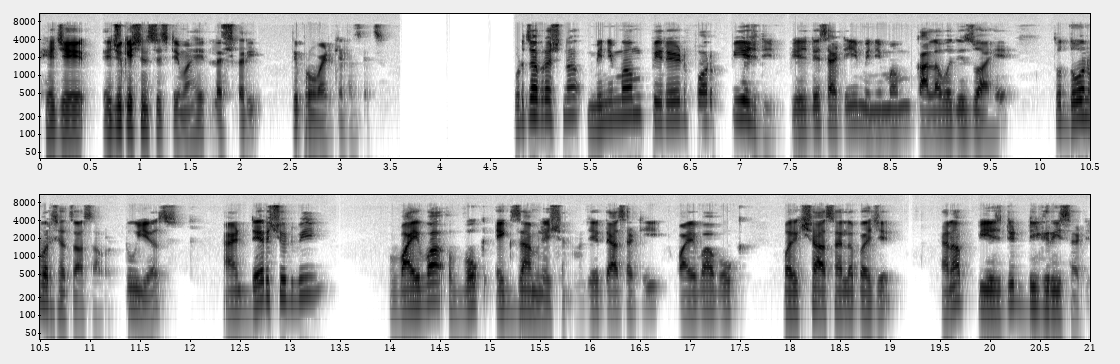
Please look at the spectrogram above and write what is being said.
हे जे एज्युकेशन सिस्टीम आहे लष्करी ते प्रोव्हाइड केलं जायचं. पुढचा प्रश्न minimum period for PhD PhD साठी मिनिमम कालावधी जो आहे तो दोन वर्षाचा असावा two years and there should be viva voce examination म्हणजे त्यासाठी वायवा वोक परीक्षा असायला पाहिजे है ना? पीएचडी डिग्रीसाठी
